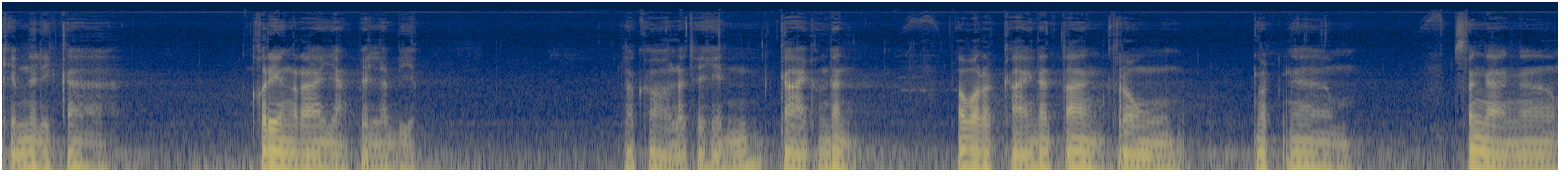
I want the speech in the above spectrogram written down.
เข็มนาฬิกาเรียงรายอย่างเป็นระเบียบ แล้วก็เราจะเห็นกายของท่าน พระวรกายท่านตั้งตรง งดงาม สง่างาม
